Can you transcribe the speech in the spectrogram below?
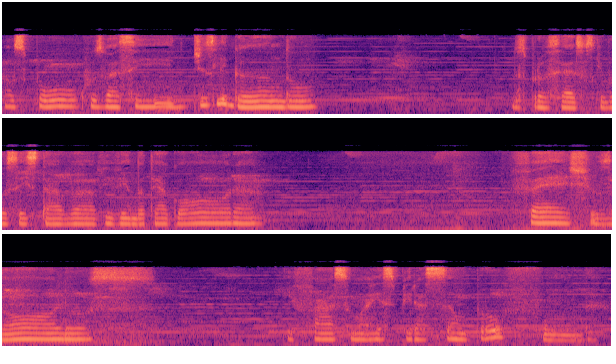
Aos poucos, vá se desligando dos processos que você estava vivendo até agora. Feche os olhos e faça uma respiração profunda.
